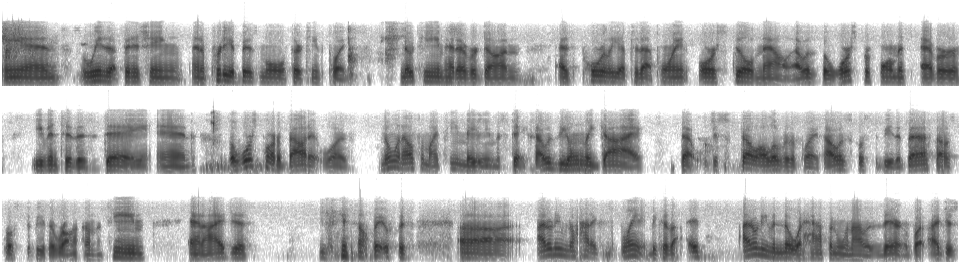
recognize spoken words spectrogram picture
and we ended up finishing in a pretty abysmal 13th place. No team had ever done as poorly up to that point or still now. That was the worst performance ever, even to this day. And the worst part about it was no one else on my team made any mistakes. I was the only guy that just fell all over the place. I was supposed to be the best. I was supposed to be the rock on the team, and I just, you know, it was. Uh, I don't even know how to explain it because it. I don't even know what happened when I was there, but I just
